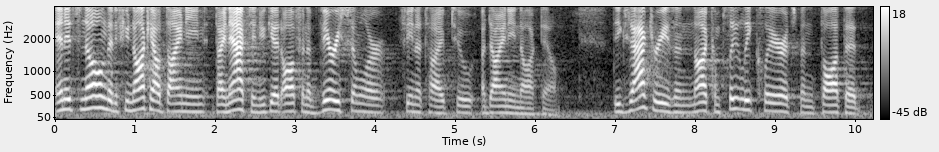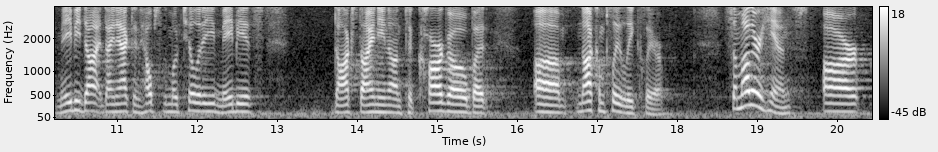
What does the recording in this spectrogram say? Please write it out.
And it's known that if you knock out dynein, dynactin, you get often a very similar phenotype to a dynein knockdown. The exact reason, not completely clear. It's been thought that maybe dy- dynactin helps the motility, maybe it's docks dynein onto cargo, but um, not completely clear. Some other hints are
